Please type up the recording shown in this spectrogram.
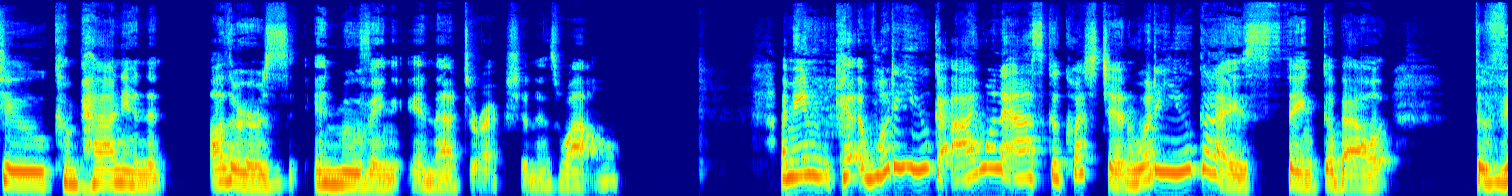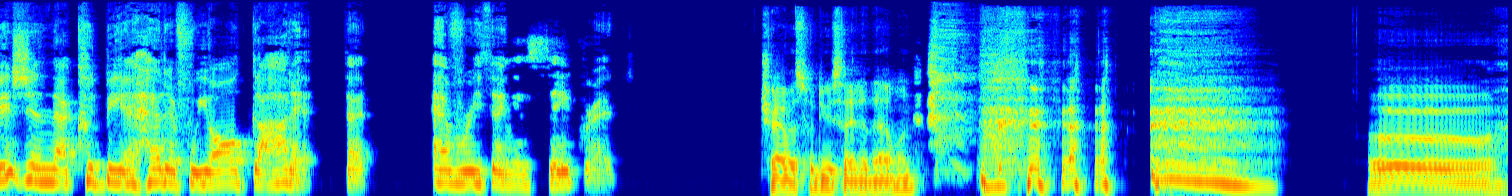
to companion others in moving in that direction as well I mean, what do you, I want to ask a question. What do you guys think about the vision that could be ahead if we all got it, that everything is sacred? Travis, what do you say to that one? oh,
